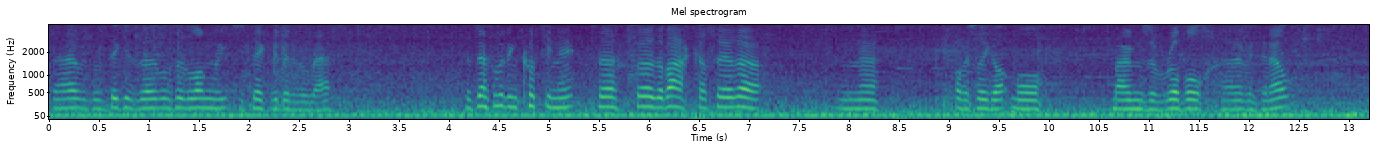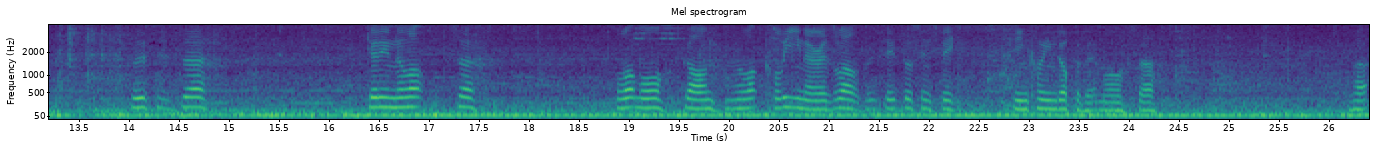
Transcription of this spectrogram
There with those diggers there, also the long reach is taking a bit of a rest. They've definitely been cutting it uh, further back, I'll say that. And uh, obviously got more mounds of rubble and everything else. So this is uh, getting a lot uh, a lot more gone and a lot cleaner as well. It does seem to be being cleaned up a bit more so. But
